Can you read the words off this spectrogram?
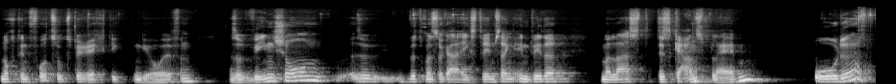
noch den Vorzugsberechtigten geholfen. Also wenn schon, also würde man sogar extrem sagen, entweder man lässt das ganz bleiben oder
